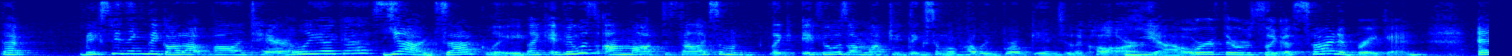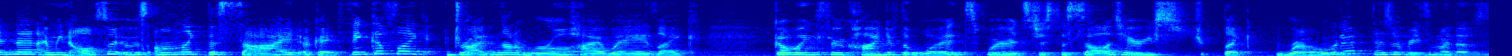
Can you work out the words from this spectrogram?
that makes me think they got out voluntarily. I guess. Yeah, exactly. Like if it was unlocked, it's not like someone like if it was unlocked, you'd think someone probably broke into the car. Yeah, or if there was like a side of break in. And then, I mean, also it was on like the side. Okay, think of like driving on a rural highway, like going through kind of the woods where it's just a solitary str- like road. There's a reason why those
